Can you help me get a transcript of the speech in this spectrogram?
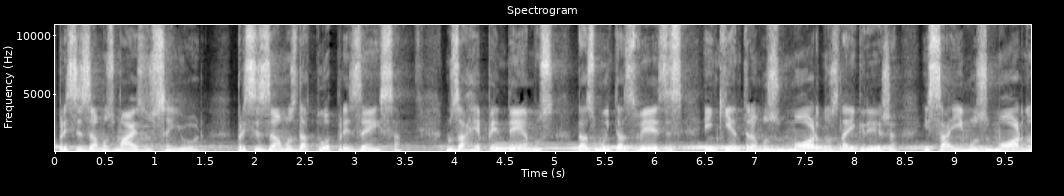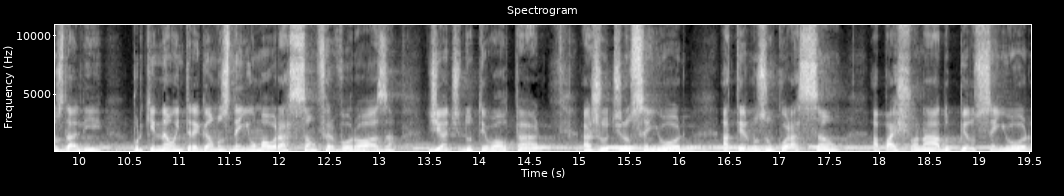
precisamos mais do Senhor, precisamos da tua presença. Nos arrependemos das muitas vezes em que entramos mornos na igreja e saímos mornos dali, porque não entregamos nenhuma oração fervorosa diante do teu altar. Ajude-nos, Senhor, a termos um coração apaixonado pelo Senhor,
